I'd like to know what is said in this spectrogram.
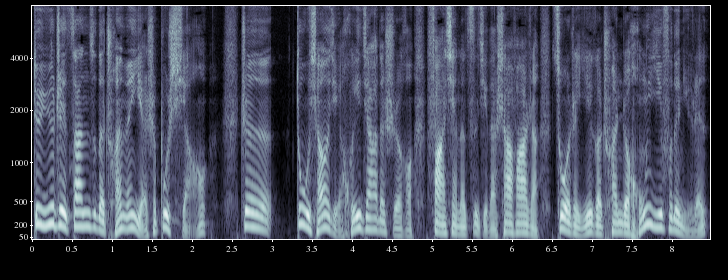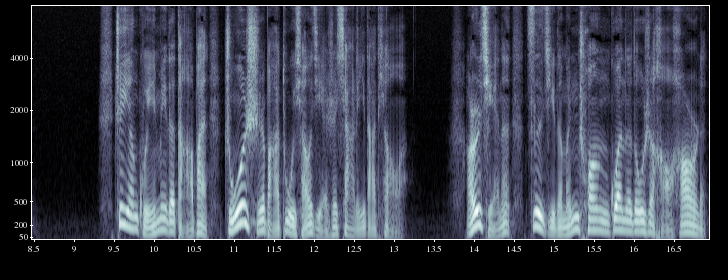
对于这簪子的传闻也是不小。这杜小姐回家的时候，发现了自己的沙发上坐着一个穿着红衣服的女人，这样鬼魅的打扮，着实把杜小姐是吓了一大跳啊！而且呢，自己的门窗关的都是好好的，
